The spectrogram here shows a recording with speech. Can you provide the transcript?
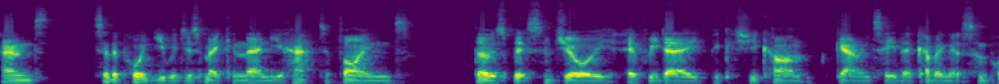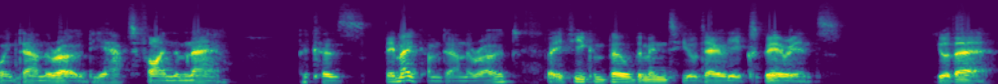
And to the point you were just making then, you have to find those bits of joy every day because you can't guarantee they're coming at some point down the road. You have to find them now because they may come down the road, but if you can build them into your daily experience, you're there.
